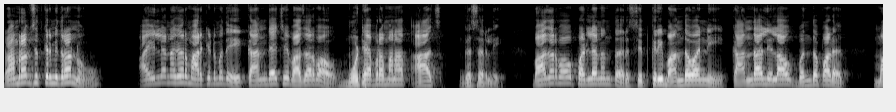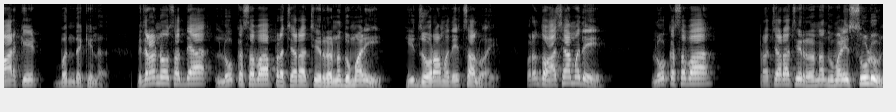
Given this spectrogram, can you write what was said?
रामराम शेतकरी मित्रांनो अहिल्यानगर मार्केटमध्ये कांद्याचे बाजारभाव मोठ्या प्रमाणात आज घसरले. बाजारभाव पडल्यानंतर शेतकरी बांधवांनी कांदा लिलाव बंद पाडत मार्केट बंद केलं. मित्रांनो सध्या लोकसभा प्रचाराची रणधुमाळी ही जोरामध्ये चालू आहे. परंतु अशामध्ये लोकसभा प्रचाराची रणधुमाळी सोडून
